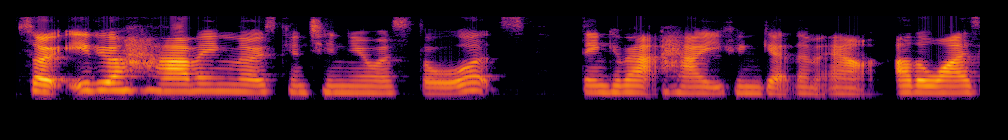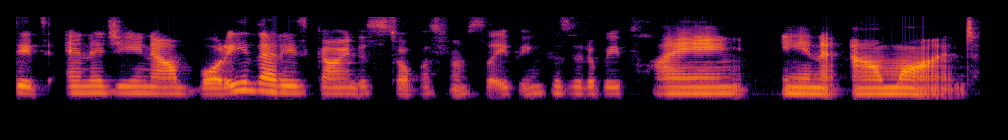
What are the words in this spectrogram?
So, if you're having those continuous thoughts, think about how you can get them out. Otherwise, it's energy in our body that is going to stop us from sleeping because it'll be playing in our mind.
